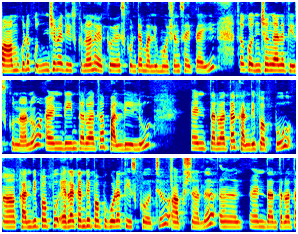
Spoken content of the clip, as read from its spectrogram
వాము కూడా కొంచెమే తీసుకున్నాను. ఎక్కువ వేసుకుంటే మళ్ళీ మోషన్స్ అవుతాయి సో కొంచెంగానే తీసుకున్నాను. అండ్ దీని తర్వాత పల్లీలు. అండ్ తర్వాత కందిపప్పు. కందిపప్పు ఎర్ర కందిపప్పు కూడా తీసుకోవచ్చు. ఆప్షనల్. అండ్ దాని తర్వాత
